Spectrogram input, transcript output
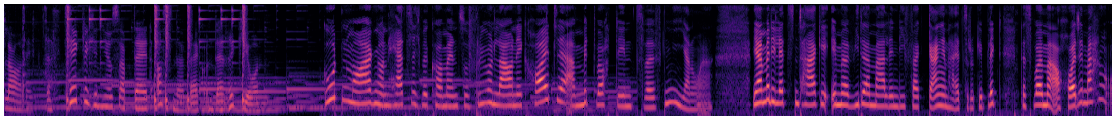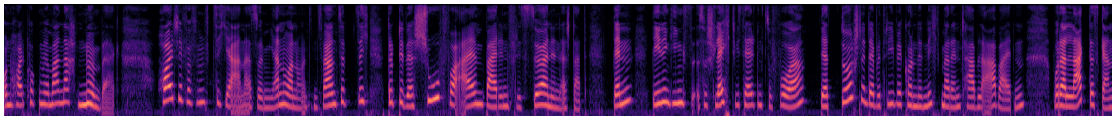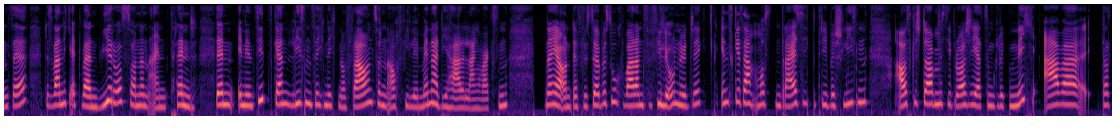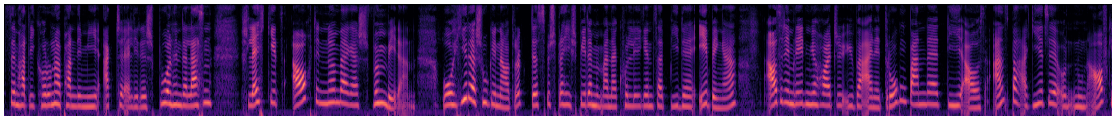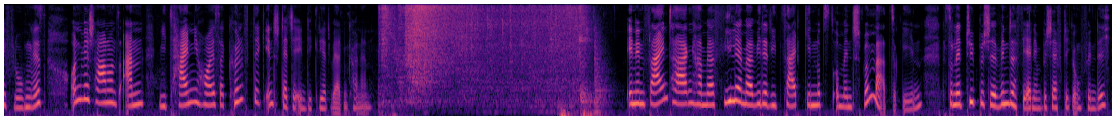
Launig, das tägliche News Update aus Nürnberg und der Region. Guten Morgen und herzlich willkommen zu Früh und Launig heute am Mittwoch, den 12. Januar. Wir haben ja die letzten Tage immer wieder mal in die Vergangenheit zurückgeblickt. Das wollen wir auch heute machen und heute gucken wir mal nach Nürnberg. Heute vor 50 Jahren, also im Januar 1972, drückte der Schuh vor allem bei den Friseuren in der Stadt. Denn denen ging es so schlecht wie selten zuvor. Der Durchschnitt der Betriebe konnte nicht mehr rentabel arbeiten. Woran lag das Ganze? Das war nicht etwa ein Virus, sondern ein Trend. Denn in den 70ern ließen sich nicht nur Frauen, sondern auch viele Männer die Haare lang wachsen. Naja, und der Friseurbesuch war dann für viele unnötig. Insgesamt mussten 30 Betriebe schließen. Ausgestorben ist die Branche ja zum Glück nicht, aber trotzdem hat die Corona-Pandemie aktuell ihre Spuren hinterlassen. Schlecht geht's auch den Nürnberger Schwimmbädern. Wo hier der Schuh genau drückt, das bespreche ich später mit meiner Kollegin Sabine Ebinger. Außerdem reden wir heute über eine Drogenbande, die aus Ansbach agierte und nun aufgeflogen ist. Und wir schauen uns an, wie Tiny Häuser künftig in Städte integriert werden können. In den freien Tagen haben ja viele immer wieder die Zeit genutzt, um ins Schwimmbad zu gehen. Das ist so eine typische Winterferienbeschäftigung, finde ich.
